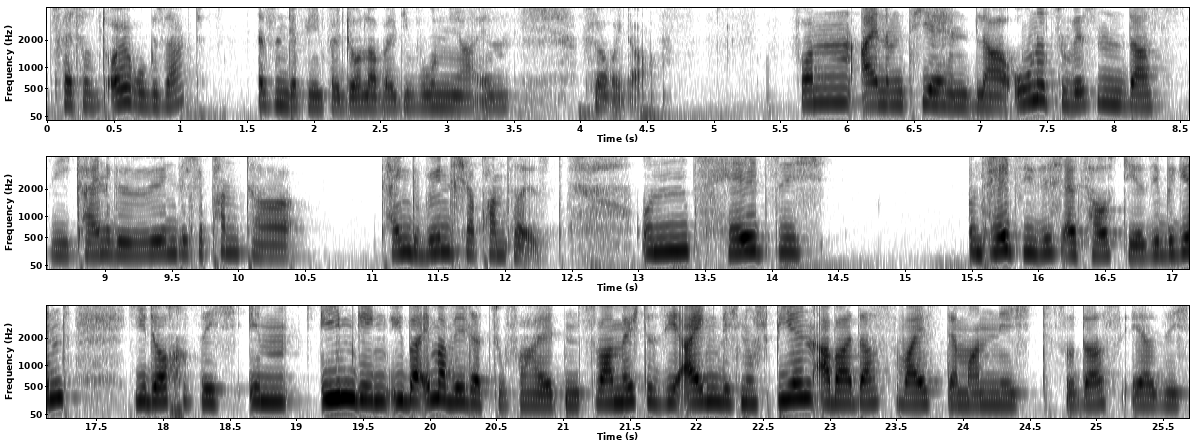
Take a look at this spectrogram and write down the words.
2000 Euro gesagt? Es sind auf jeden Fall Dollar, weil die wohnen ja in Florida von einem Tierhändler, ohne zu wissen, dass sie keine gewöhnliche Panther, kein gewöhnlicher Panther ist und hält sich und hält sie sich als Haustier. Sie beginnt jedoch sich im, ihm gegenüber immer wilder zu verhalten. Zwar möchte sie eigentlich nur spielen, aber das weiß der Mann nicht, sodass er sich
